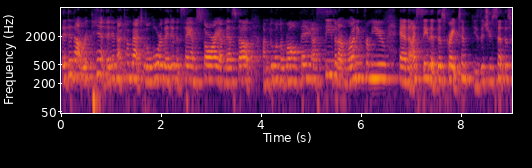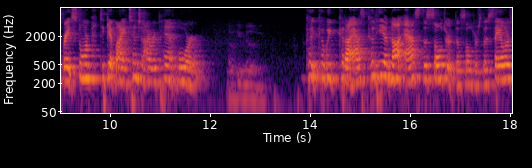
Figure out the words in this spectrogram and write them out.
They did not repent. They did not come back to the Lord. They didn't say, I'm sorry, I messed up. I'm doing the wrong thing. I see that I'm running from you, and I see that this great temp- that you sent this great storm to get my attention. I repent, Lord. No humility. Could, could we could I ask could he have not asked the soldier the soldiers, the sailors,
